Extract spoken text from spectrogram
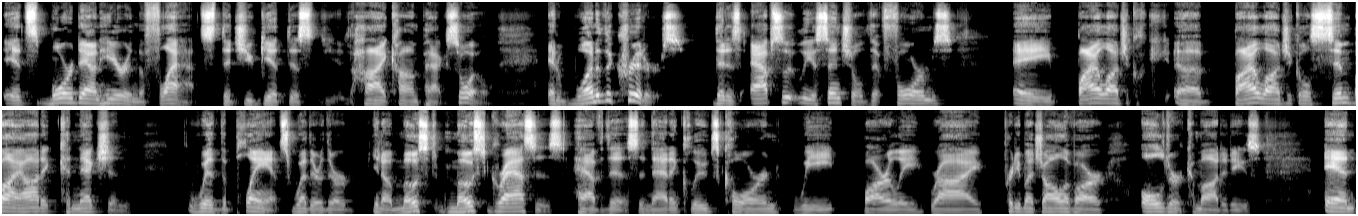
It's more down here in the flats that you get this high compact soil. And one of the critters that is absolutely essential that forms a biological uh, biological symbiotic connection with the plants whether they're you know most most grasses have this and that includes corn wheat barley rye pretty much all of our older commodities. And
